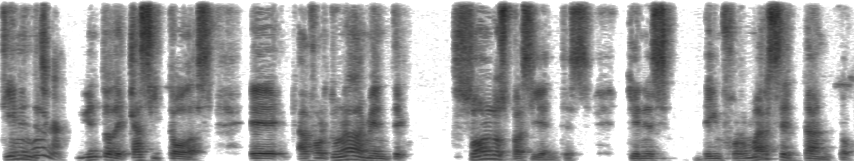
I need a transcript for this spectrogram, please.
Tienen desconocimiento de casi todas. Eh, afortunadamente, son los pacientes quienes de informarse tanto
